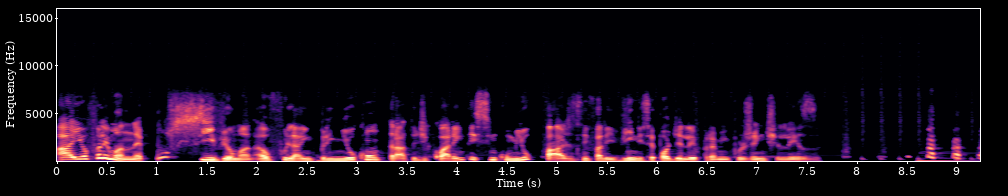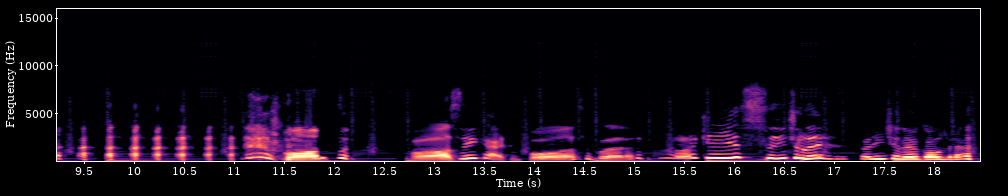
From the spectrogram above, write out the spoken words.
Aí eu falei, mano, não é possível, mano. Aí eu fui lá, imprimi o contrato de 45 mil páginas e falei, Vini, você pode ler para mim, por gentileza? Posso. Posso, Ricardo? Posso, claro. Oh, que isso? A gente lê. A gente lê o contrato.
